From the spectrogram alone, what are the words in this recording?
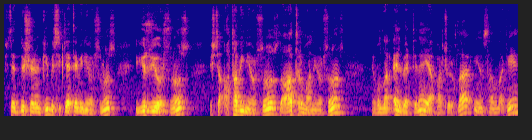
İşte düşünün ki bisiklete biniyorsunuz, yüzüyorsunuz, işte ata biniyorsunuz, dağa tırmanıyorsunuz. E bunlar elbette ne yapar çocuklar? İnsandaki,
